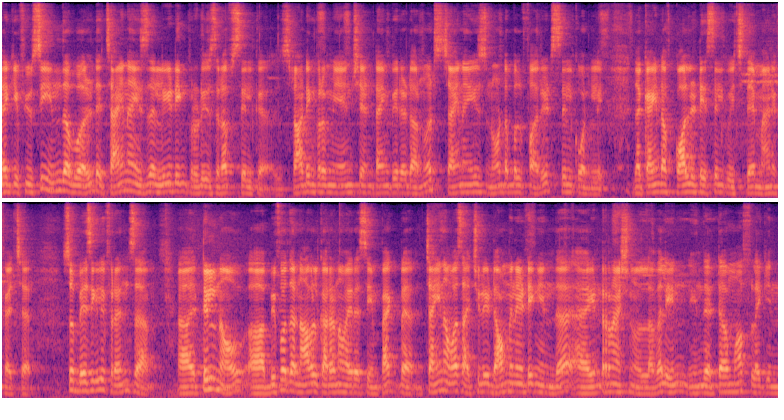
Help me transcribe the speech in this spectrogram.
like if you see in the world, China is the leading producer of silk. Starting from ancient time period onwards, China is notable for its silk only, the kind of quality silk which they manufacture. So basically, friends, uh, uh, till now, uh, before the novel coronavirus impact, China was actually dominating in the international level in, in the term of like in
